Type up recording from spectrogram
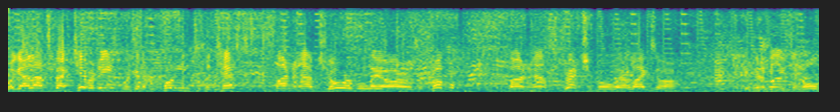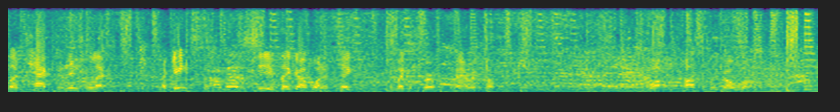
We got lots of activities. We're going to be putting them to the test, finding how durable they are as a couple, finding how stretchable their legs are. We're going to be using all their tact and intellect against them to see if they got what it takes to make a perfect married couple. What could possibly go wrong?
